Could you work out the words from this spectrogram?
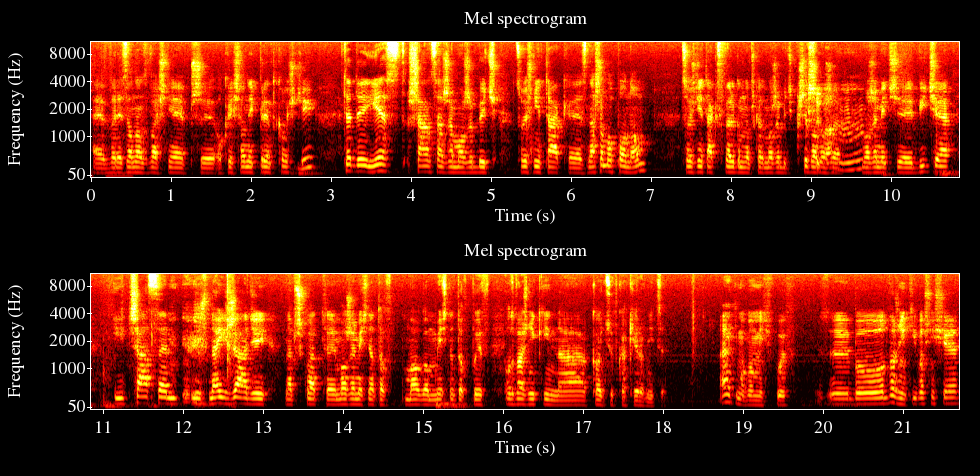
e, w rezonans właśnie przy określonej prędkości, wtedy jest szansa, że może być coś nie tak e, z naszą oponą, coś nie tak z felgą, na przykład może być krzywa, Krzywa, może, może mieć e, bicie i czasem już najrzadziej na przykład może mieć na to, mogą mieć na to wpływ odważniki na końcówkach kierownicy. A jaki mogą mieć wpływ? Z- Bo odważniki właśnie się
